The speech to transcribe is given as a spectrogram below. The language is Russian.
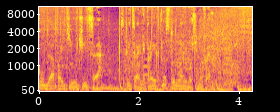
Куда пойти учиться? Специальный проект на 102,8 FM.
